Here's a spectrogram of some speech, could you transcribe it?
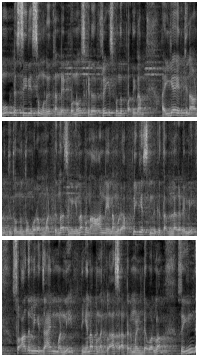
மோக் டெஸ்ட் உங்களுக்கு கண்டக்ட் பண்ணுவோம் ஸோ ப்ரைஸ் வந்து பார்த்தீங்கன்னா ஐயாயிரத்தி நானூற்றி தொண்ணூத்தொம்பது ரூபா மட்டும்தான். ஸோ நீங்கள் என்ன பண்ணலாம்? ஆன்லைன் நம்மளுடைய அப்ளிகேஷன் இருக்குது தமிழ் அகாடமி. ஸோ அதில் நீங்கள் ஜாயின் பண்ணி நீங்கள் என்ன பண்ணலாம்? கிளாஸ் அட்டன் பண்ணிகிட்டே வரலாம். ஸோ இந்த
